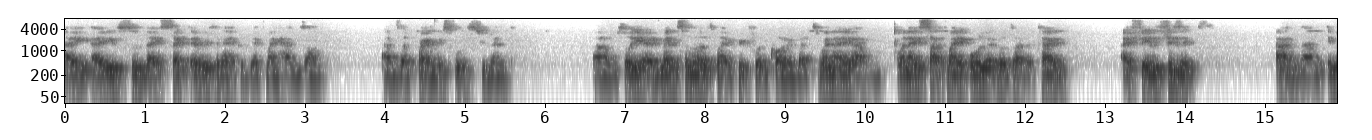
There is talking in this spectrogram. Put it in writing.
I, I used to dissect everything I could get my hands on as a primary school student. Um, so yeah, medicine was my preferred calling. But when I um, when I sat my O levels at the time, I failed physics and um, in,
